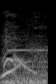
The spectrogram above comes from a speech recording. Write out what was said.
Woo!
